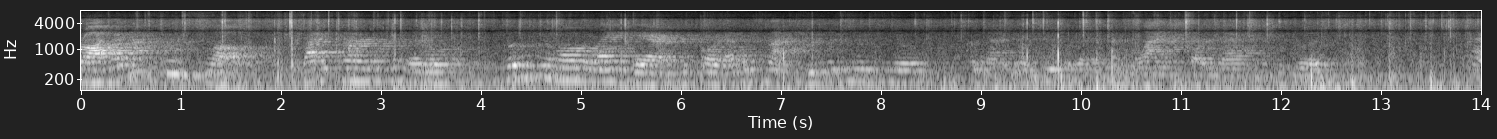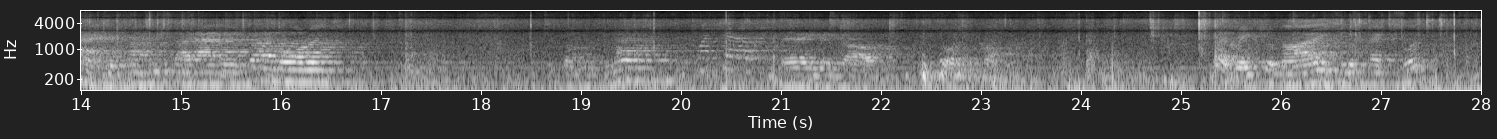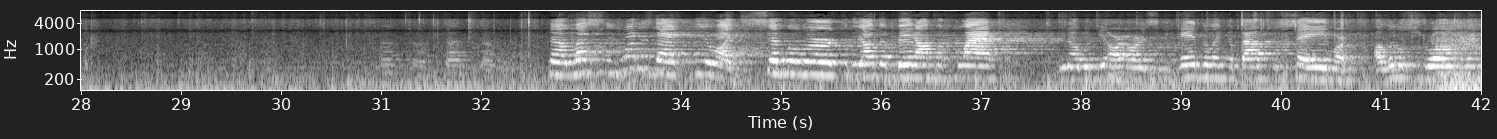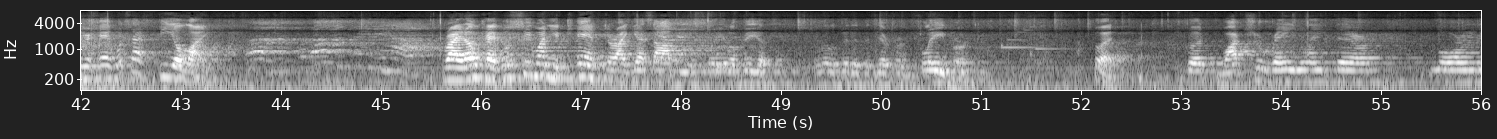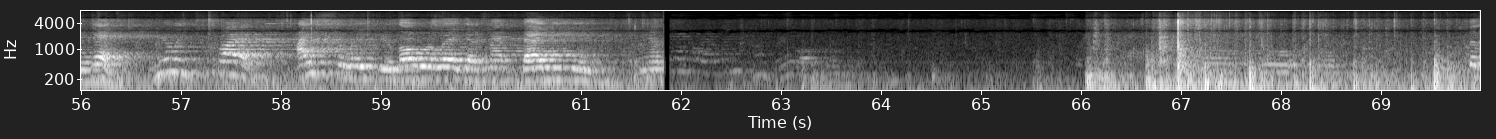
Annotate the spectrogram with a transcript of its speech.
trot, but not too slow. Gotta turn to the middle, looking along the leg there, before that looks nice. Keep the heel, heel, good now, you don't with it, it's line starting out, good. And here comes the diagonal, down, Lauren. There you go. Saw you. Yeah, Rachel, nice, you look excellent. Now, Leslie, what does that feel like? Similar to the other bit on the flat? You know, with the, or, or is handling about the same, or a little stronger in your hand? What's that feel like? Right, okay, we'll see when you canter, I guess, obviously, it'll be a, a little bit of a different flavor. Good, good, watch your rein length there, Lauren, again, really try to isolate your lower leg, that it's not banging and,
